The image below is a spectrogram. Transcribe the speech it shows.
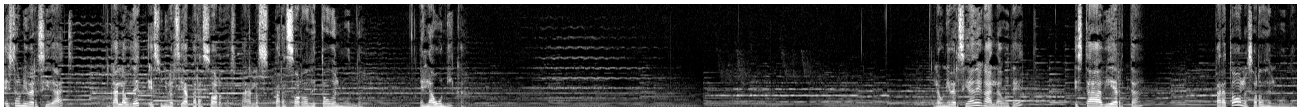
esta universidad, Gallaudet, es universidad para sordos, para, los, para sordos de todo el mundo. Es la única. La Universidad de Gallaudet está abierta para todos los sordos del mundo.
